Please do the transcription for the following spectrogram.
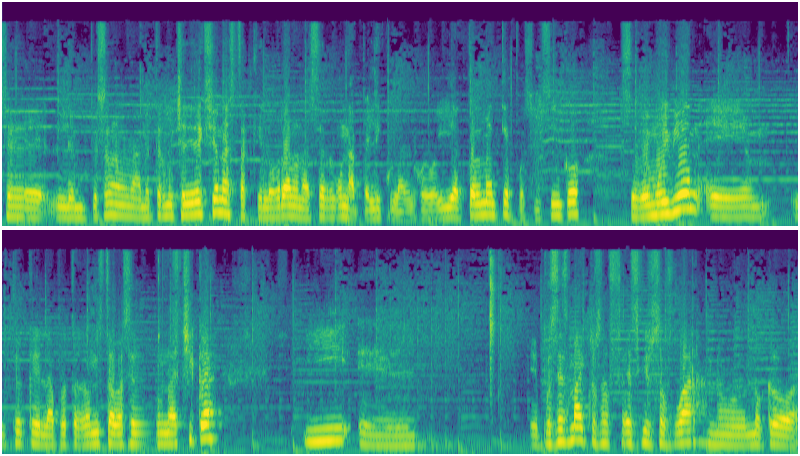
se le empezaron a meter mucha dirección hasta que lograron hacer una película del juego. Y actualmente, pues el 5 se ve muy bien. eh, creo que la protagonista va a ser una chica. Y eh, eh, pues es Microsoft, es Gears of War, no, no creo,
